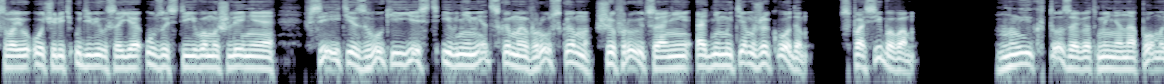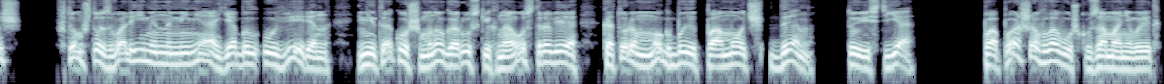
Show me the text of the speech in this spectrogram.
В свою очередь удивился я узости его мышления. Все эти звуки есть и в немецком, и в русском, шифруются они одним и тем же кодом. Спасибо вам». Ну и кто зовет меня на помощь? В том, что звали именно меня, я был уверен, не так уж много русских на острове, которым мог бы помочь Дэн, то есть я. Папаша в ловушку заманивает,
